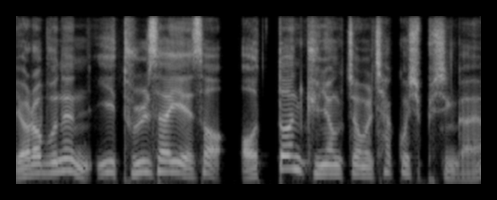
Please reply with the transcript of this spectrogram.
여러분은 이 둘 사이에서 어떤 균형점을 찾고 싶으신가요?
